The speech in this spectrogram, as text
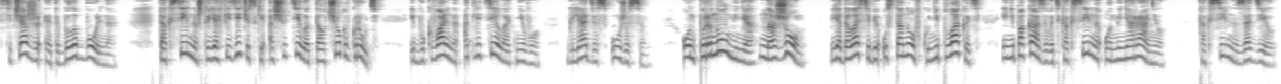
Сейчас же это было больно. Так сильно, что я физически ощутила толчок в грудь и буквально отлетела от него, глядя с ужасом. Он пырнул меня ножом. Я дала себе установку не плакать и не показывать, как сильно он меня ранил, как сильно задел.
